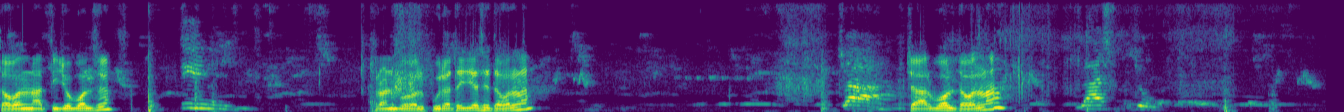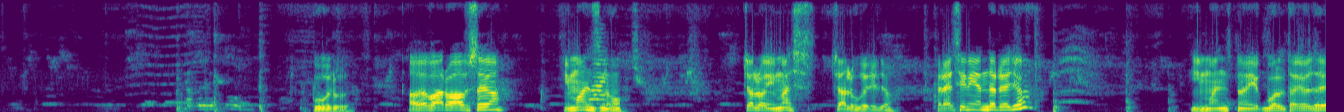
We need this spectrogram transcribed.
ધવલના ત્રીજો બોલ છે? ત્રણ બોલ પૂરા થઈ જશે ધવલના? ચાર બોલ ધવલના? પૂરું હવે વારો આવશે હિમાંશનો ચલો હિમાંશ ચાલુ કરી દો રેસીની અંદર રહેજો હિમાંશનો એક બોલ થયો છે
